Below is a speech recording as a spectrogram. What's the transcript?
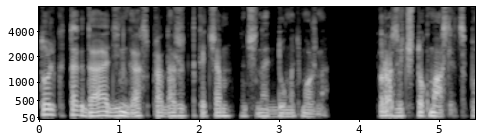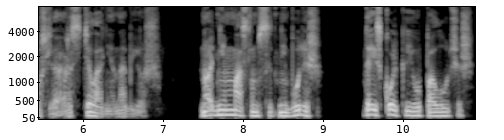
только тогда о деньгах с продажи ткачам начинать думать можно. Разве чуток маслица после расстилания набьешь. Но одним маслом сыт не будешь. Да и сколько его получишь?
